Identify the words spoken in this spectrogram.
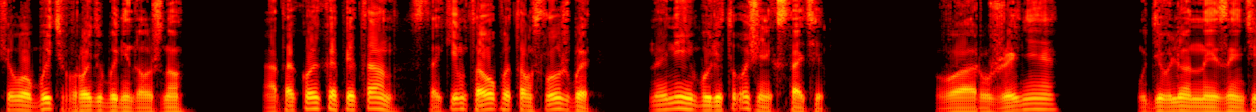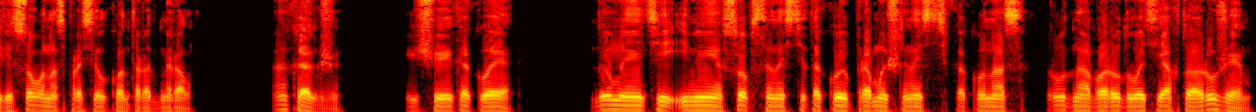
чего быть вроде бы не должно. А такой капитан с таким-то опытом службы На ней будет очень кстати. Вооружение? Удивленно и заинтересованно спросил контр-адмирал. А как же? Еще и какое. Думаете, имея в собственности такую промышленность, как у нас, трудно оборудовать яхту оружием?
